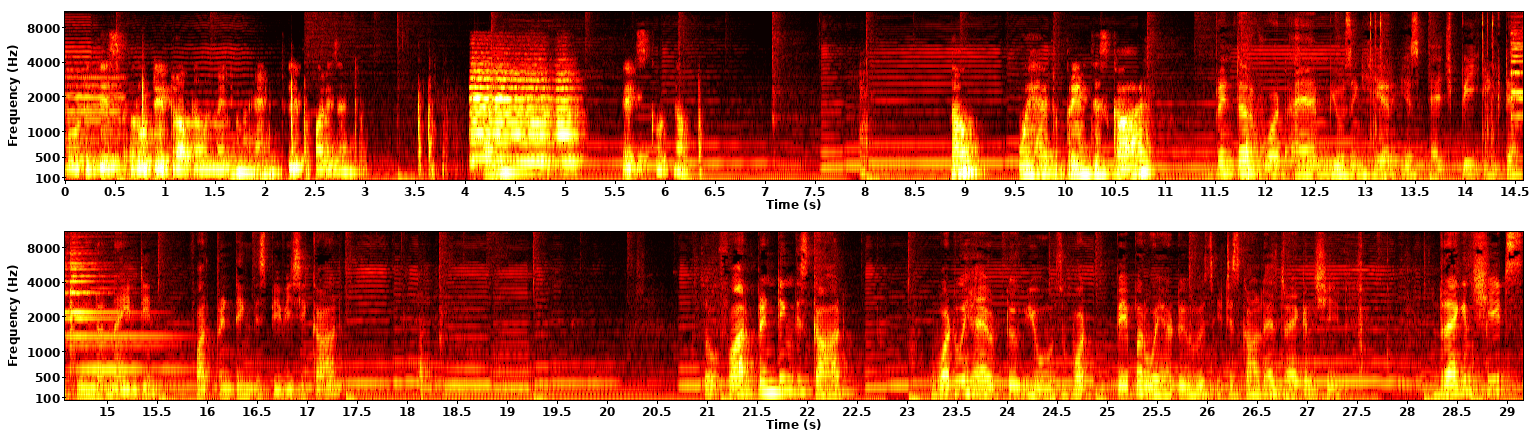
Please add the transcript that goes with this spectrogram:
go to this rotate drop down menu and flip horizontal. And it's good now. Now we have to print this card. Printer what I am using here is HP Inktank 319 for printing this PVC card. So for printing this card what we have to use what paper we have to use it is called as dragon sheet. Dragon sheets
